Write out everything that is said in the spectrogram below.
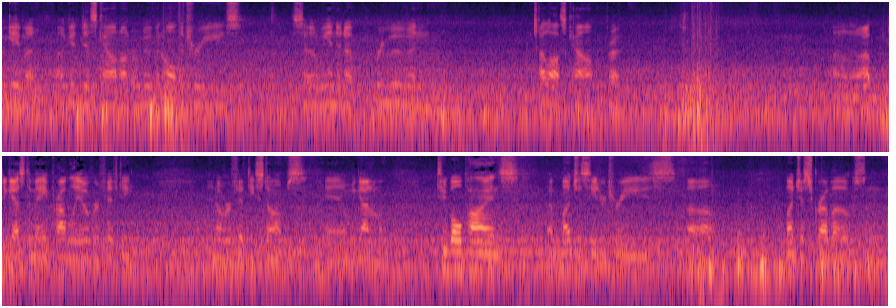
we gave a, a good discount on removing all the trees. So we ended up removing, I lost count, but I don't know, I would guesstimate probably over 50 and over 50 stumps. And we got them two bull pines, a bunch of cedar trees, uh, a bunch of scrub oaks, and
